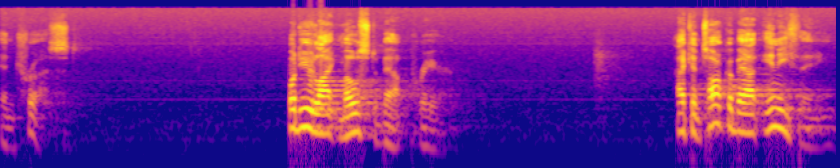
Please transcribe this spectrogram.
and trust. What do you like most about prayer? I can talk about anything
